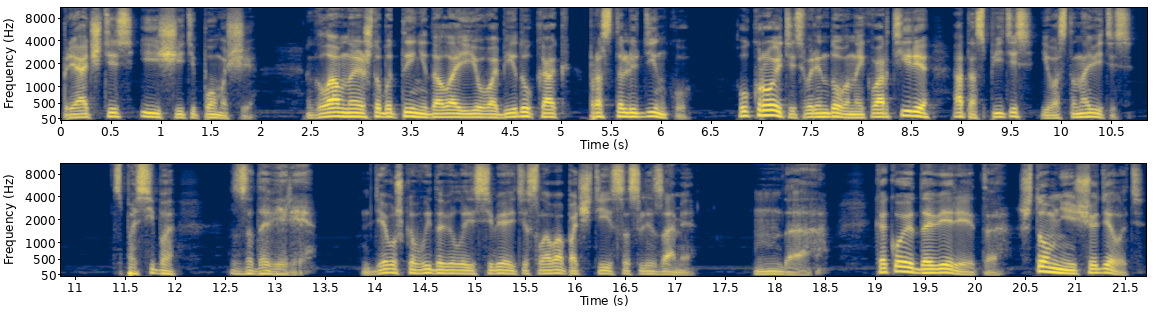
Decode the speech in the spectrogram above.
прячьтесь и ищите помощи. Главное, чтобы ты не дала ее в обиду, как простолюдинку. Укройтесь в арендованной квартире, отоспитесь и восстановитесь. Спасибо за доверие. Девушка выдавила из себя эти слова почти со слезами. да, какое доверие это? Что мне еще делать?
